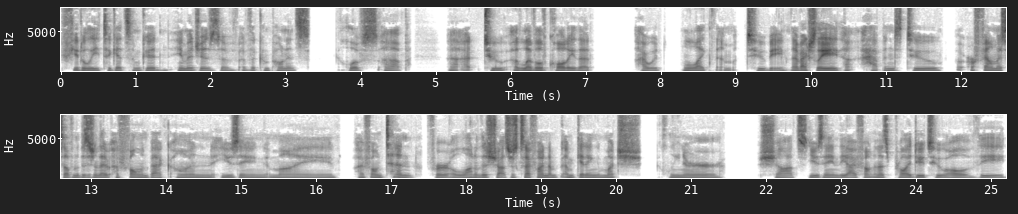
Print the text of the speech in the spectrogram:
futilely to get some good images of, of the components close up uh, to a level of quality that I would like them to be. I've actually uh, happened to or found myself in the position that I've fallen back on using my iPhone 10 for a lot of the shots just because I find I'm, I'm getting much cleaner shots using the iPhone. And that's probably due to all of the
